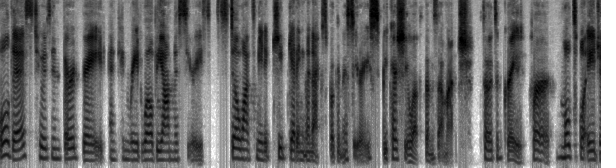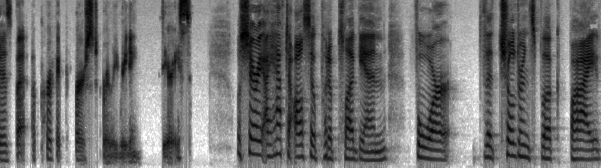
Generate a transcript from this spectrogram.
oldest, who is in third grade and can read well beyond the series, still wants me to keep getting the next book in the series because she loves them so much. So it's a great for multiple ages, but a perfect first early reading series. Well, Sherri, I have to also put a plug in for the children's book by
